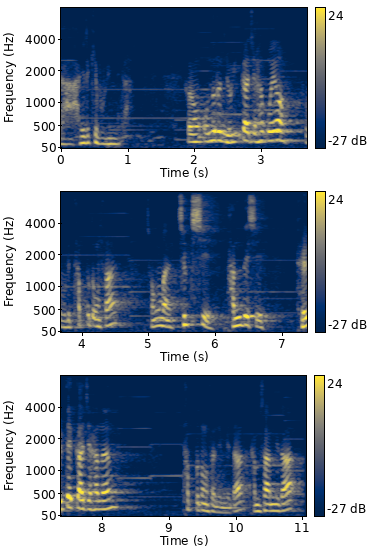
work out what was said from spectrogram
야 이렇게 보입니다. 그럼 오늘은 여기까지 하고요. 우리 탑부동산 정말 즉시 반드시 될 때까지 하는 탑부동산입니다. 감사합니다.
